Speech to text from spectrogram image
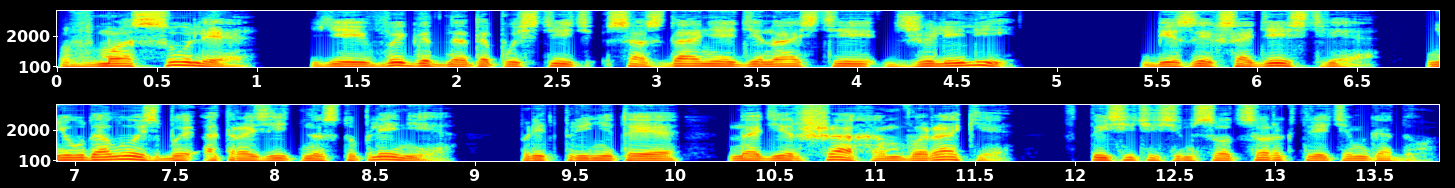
В Масуле ей выгодно допустить создание династии Джалили. Без их содействия не удалось бы отразить наступление, предпринятое Надир-Шахом в Ираке в 1743 году.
